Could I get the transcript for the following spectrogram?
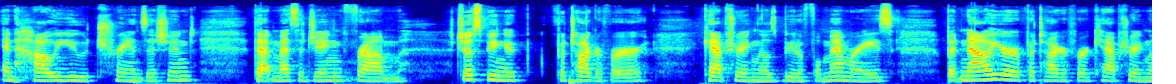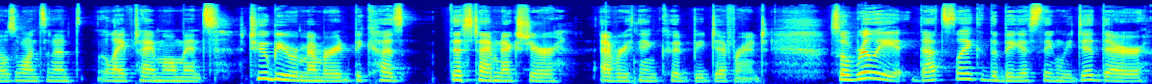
and how you transitioned that messaging from just being a photographer capturing those beautiful memories, but now you're a photographer capturing those once in a lifetime moments to be remembered because this time next year, everything could be different. So, really, that's like the biggest thing we did there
